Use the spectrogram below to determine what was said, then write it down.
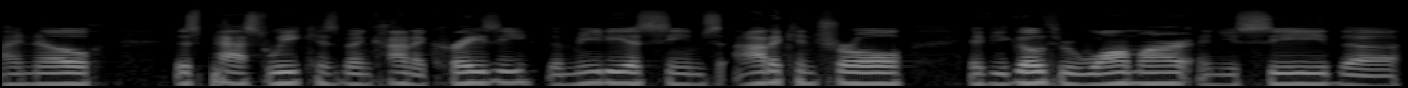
I know this past week has been kind of crazy. The media seems out of control. If you go through Walmart and you see the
